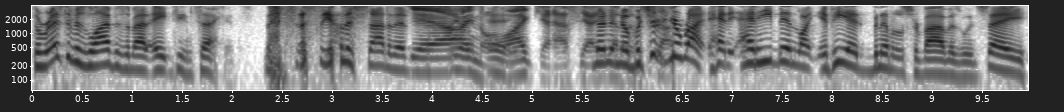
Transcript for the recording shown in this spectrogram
the rest of his life is about 18 seconds. That's that's the other side of that. Yeah, I know. I guess. Yeah. no, no, no. But you're you're right. Had had he been like, if he had been able to survive, as we'd say,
